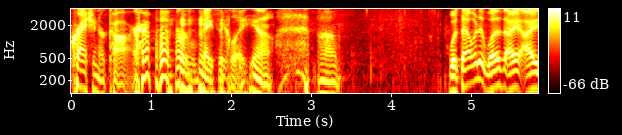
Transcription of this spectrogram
crashing her car, basically. You know, was that what it was? I, I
